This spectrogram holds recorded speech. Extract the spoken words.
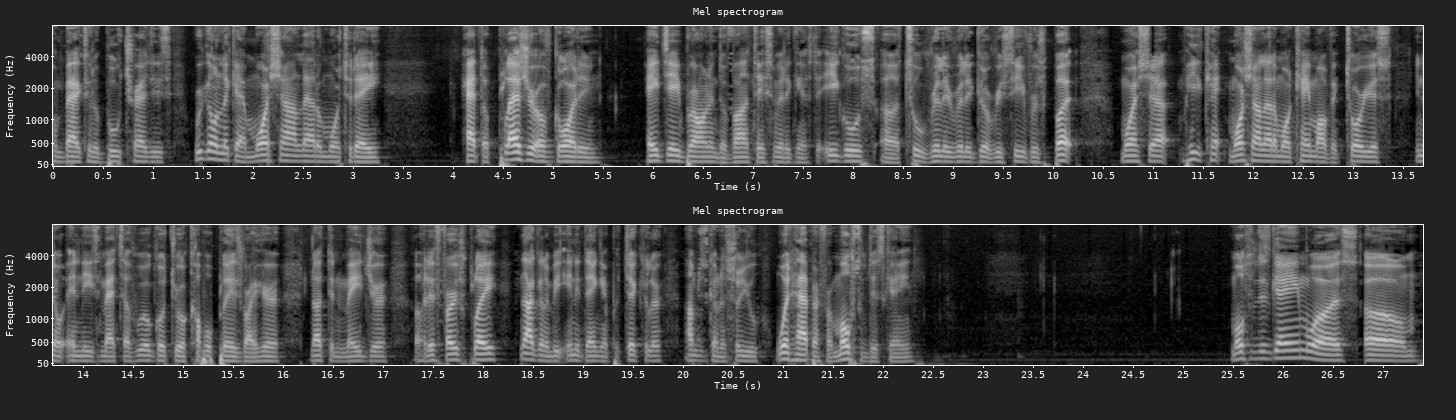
welcome back to DaBoot Tragedies. We're gonna look at Marshon Lattimore today. Had the pleasure of guarding AJ Brown and DeVonta Smith against the Eagles, uh, two really really good receivers. But Marshon, he Marshon Lattimore came out victorious. You know, in these matchups, we'll go through a couple plays right here. Nothing major. Uh, this first play not gonna be anything in particular. I'm just gonna show you what happened for most of this game. Most of this game was um,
